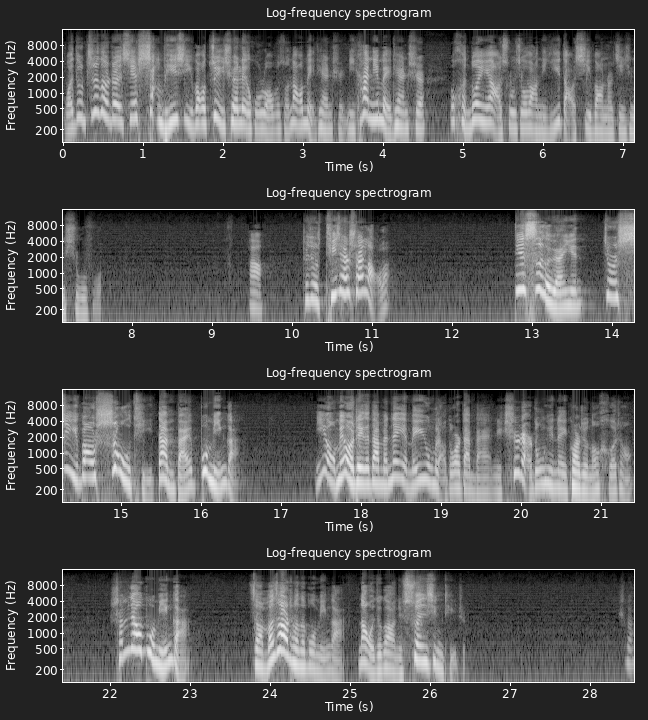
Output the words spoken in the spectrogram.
我就知道这些上皮细胞最缺类胡萝卜素，那我每天吃。你看你每天吃，有很多营养素就往你胰岛细胞那儿进行修复。啊，这就是提前衰老了。第四个原因就是细胞受体蛋白不敏感。你有没有这个蛋白？那也没用不了多少蛋白，你吃点东西那一块就能合成。什么叫不敏感？怎么造成的不敏感？那我就告诉你，酸性体质，是吧？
